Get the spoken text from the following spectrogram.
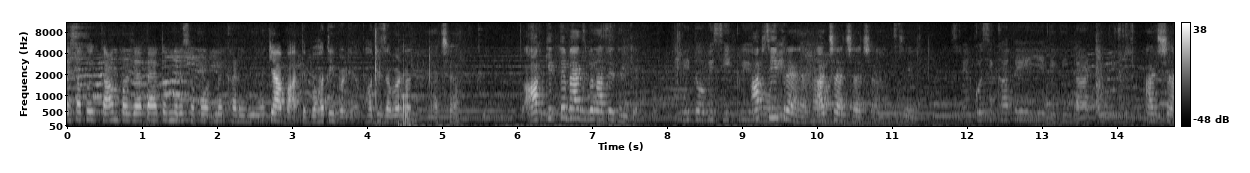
ऐसा कोई काम पड़ जाता है तो मेरे सपोर्ट में खड़े भी हैं। क्या बात है बहुत ही बढ़िया बहुत ही ज़बरदस्त। अच्छा। तो आप कितने बैग्स बनाते थे इनके मैं तो अभी सीख रही हूँ। आप सीख रहे हैं? हाँ। अच्छा अच्छा अच्छा। जी। मेरे को सिखाते हैं ये दीदी लाड दीदी अच्छा।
